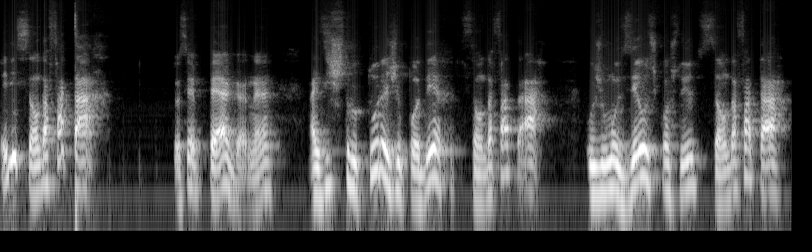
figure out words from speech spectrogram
eles são da Fatah. Você pega, né? As estruturas de poder são da Fatah. Os museus construídos são da Fatah.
